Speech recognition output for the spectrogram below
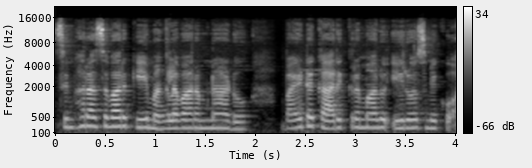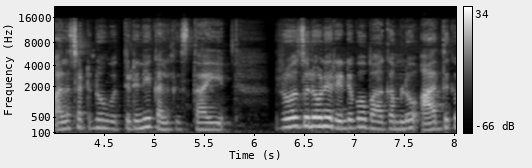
సింహరాశి వారికి మంగళవారం నాడు బయట కార్యక్రమాలు ఈరోజు మీకు అలసటను ఒత్తిడిని కలిగిస్తాయి. రోజులోని రెండవ భాగంలో ఆర్థిక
